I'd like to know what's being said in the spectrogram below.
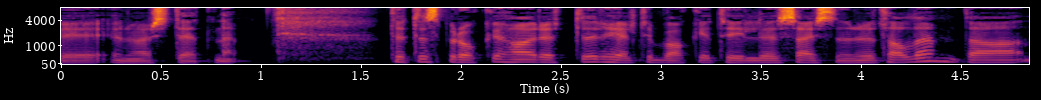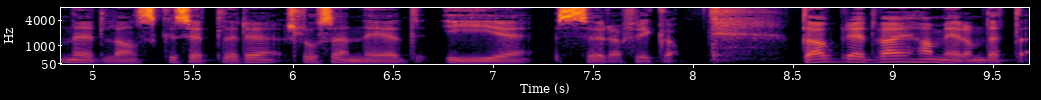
ved universitetene. Dette språket har røtter helt tilbake til 1600-tallet, da nederlandske settlere slo seg ned i Sør-Afrika. Dag Bredvei har mer om dette.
